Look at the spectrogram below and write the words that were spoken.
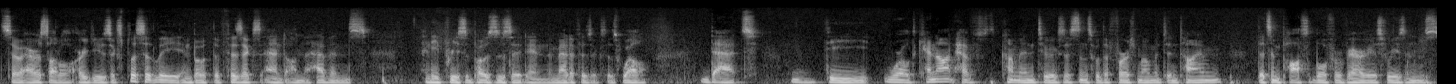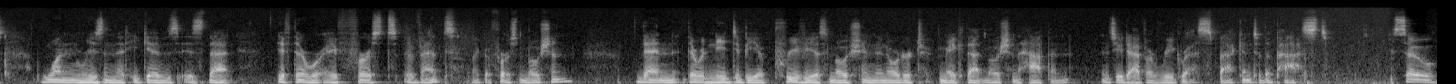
So Aristotle argues explicitly in both the physics and on the heavens, and he presupposes it in the metaphysics as well, that the world cannot have come into existence with a first moment in time. That's impossible for various reasons. One reason that he gives is that if there were a first event, like a first motion, then there would need to be a previous motion in order to make that motion happen. And so you'd have a regress back into the past. So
